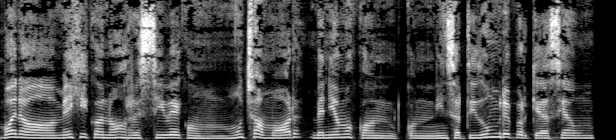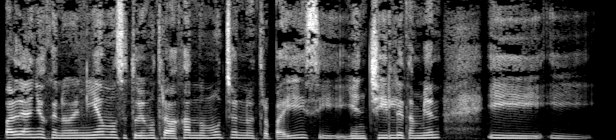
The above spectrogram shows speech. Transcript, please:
Bueno, México nos recibe con mucho amor. Veníamos con, con, incertidumbre porque hacía un par de años que no veníamos, estuvimos trabajando mucho en nuestro país y, en Chile también. Y, y,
